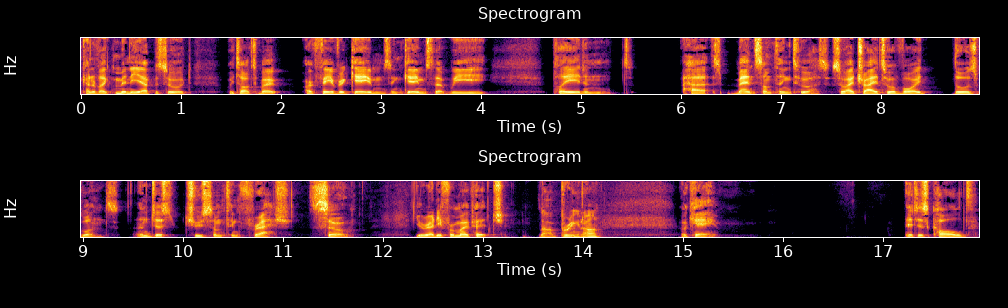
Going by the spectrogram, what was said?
kind of like mini episode, we talked about our favorite games and games that we played and has meant something to us. So I tried to avoid those ones and just choose something fresh. So you ready for my pitch? Ah, bring it on. Okay. It is called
